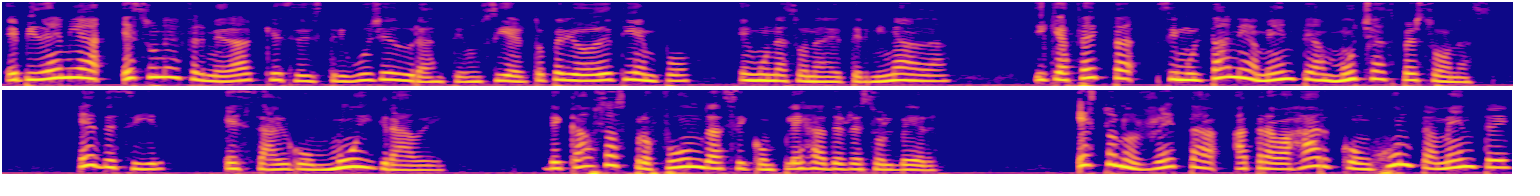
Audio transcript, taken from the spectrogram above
epidemia es una enfermedad que se distribuye durante un cierto periodo de tiempo en una zona determinada y que afecta simultáneamente a muchas personas. Es decir, es algo muy grave, de causas profundas y complejas de resolver. Esto nos reta a trabajar conjuntamente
